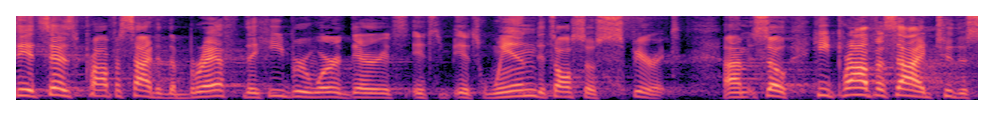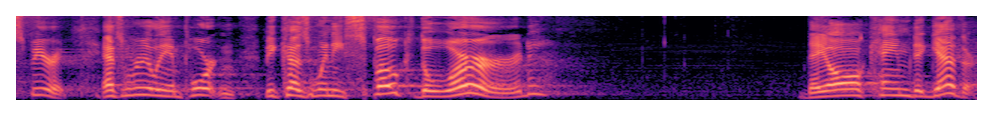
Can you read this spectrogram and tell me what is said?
See, it says prophesy to the breath. The Hebrew word there, it's, it's, it's wind, it's also spirit. Um, so he prophesied to the spirit. That's really important because when he spoke the word, they all came together,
